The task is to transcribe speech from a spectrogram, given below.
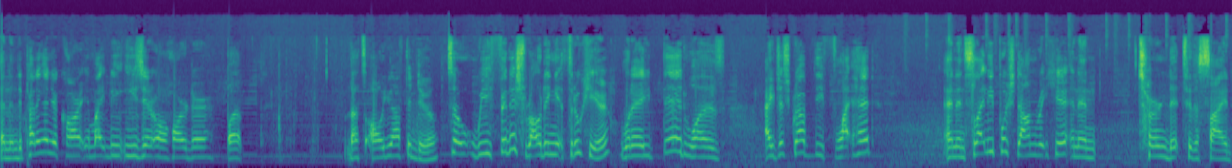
And then depending on your car, it might be easier or harder, but that's all you have to do. So we finished routing it through here. What I did was I just grabbed the flathead and then slightly pushed down right here and then turned it to the side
